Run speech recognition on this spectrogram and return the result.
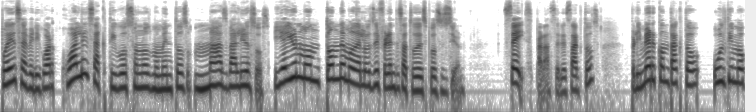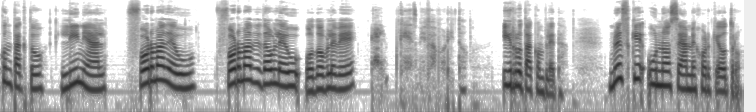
puedes averiguar cuáles activos son los momentos más valiosos. Y hay un montón de modelos diferentes a tu disposición. Seis, para ser exactos. Primer contacto, último contacto, lineal, forma de U, forma de W o W, el que es mi favorito, y ruta completa. No es que uno sea mejor que otro,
